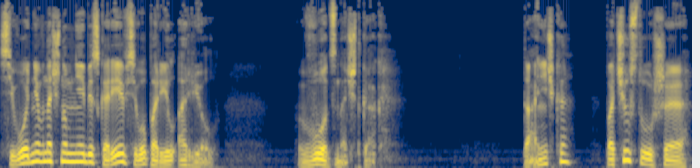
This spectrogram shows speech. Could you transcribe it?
Сегодня в ночном небе, скорее всего, парил орел. Вот, значит, как. Танечка, почувствовавшая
